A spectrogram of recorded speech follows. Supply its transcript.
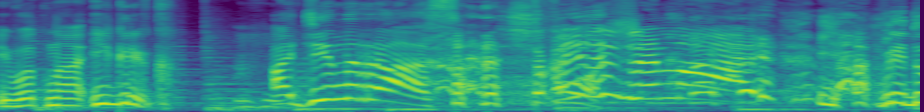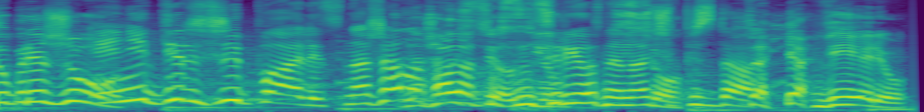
И вот на Y один раз. Нажимай! Я предупрежу. И не держи палец. Нажала, Нажала, отпустил. Ну, серьезно, иначе пизда. Да я верю.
